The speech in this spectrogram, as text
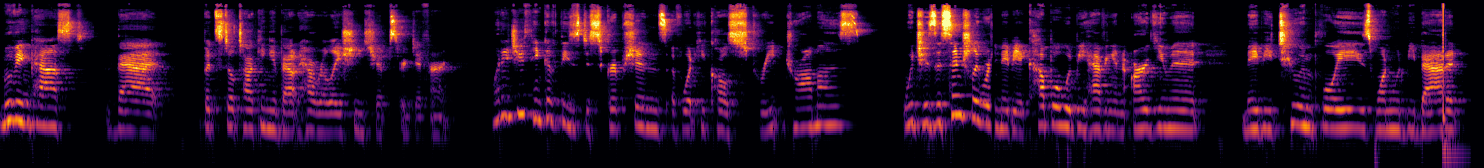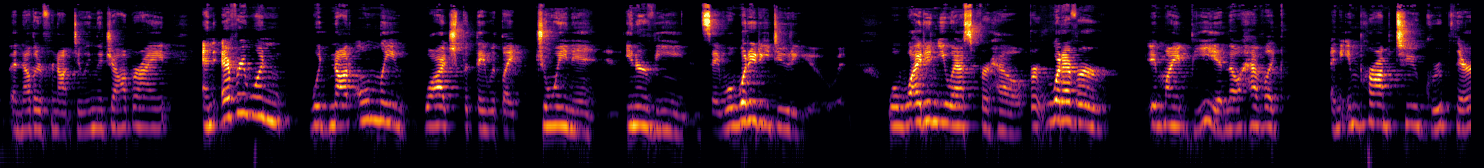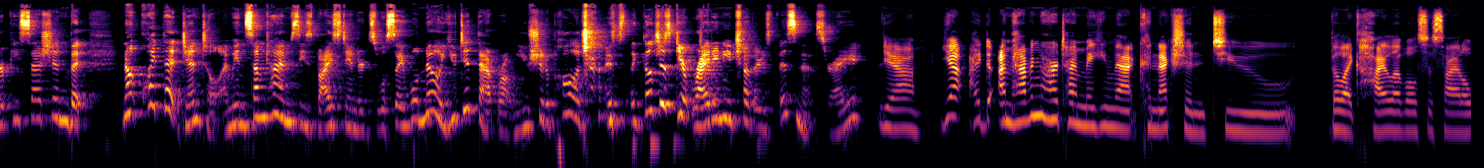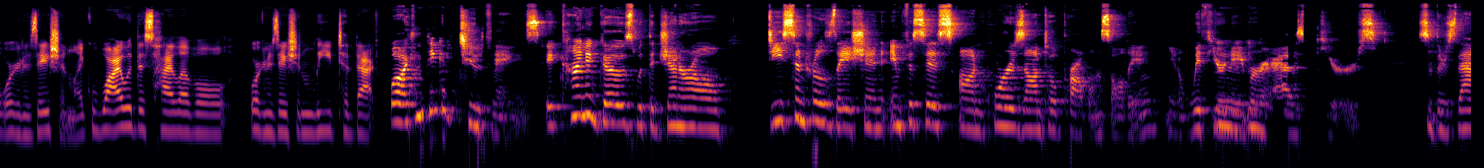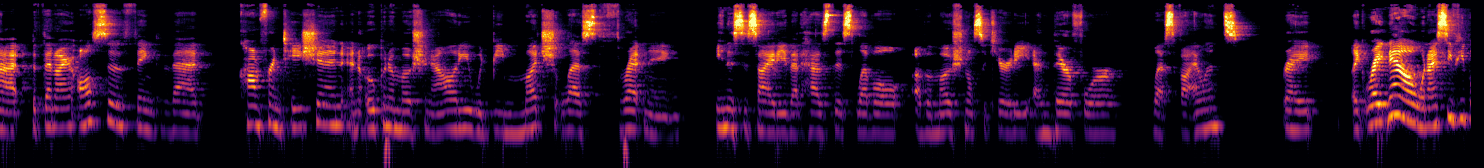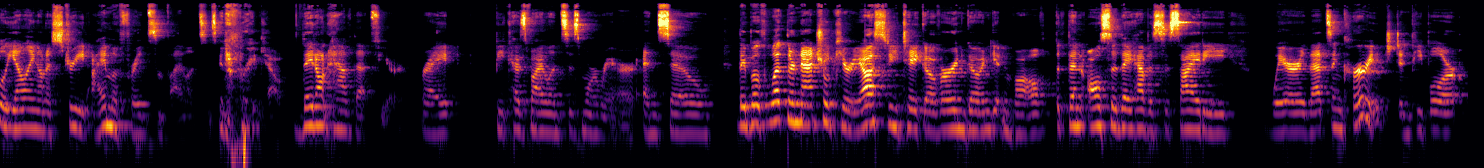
Moving past that, but still talking about how relationships are different. What did you think of these descriptions of what he calls street dramas? Which is essentially where maybe a couple would be having an argument, maybe two employees, one would be bad at another for not doing the job right. And everyone would not only watch, but they would like join in and intervene and say, well, what did he do to you? And well, why didn't you ask for help? Or whatever it might be. And they'll have like an impromptu group therapy session, but not quite that gentle. I mean, sometimes these bystanders will say, well, no, you did that wrong. You should apologize. like they'll just get right in each other's business, right? Yeah. Yeah. I, I'm having a hard time making that connection to the like high level societal organization. Like, why would this high level organization lead to that? Well, I can think of two things. It kind of goes with the general decentralization, emphasis on horizontal problem solving, you know, with your mm-hmm. neighbor as peers. So there's that. But then I also think that confrontation and open emotionality would be much less threatening in a society that has this level of emotional security and therefore less violence, right? Like right now, when I see people yelling on a street, I am afraid some violence is going to break out. They don't have that fear, right? Because violence is more rare. And so they both let their natural curiosity take over and go and get involved, but then also they have a society where that's encouraged and people are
